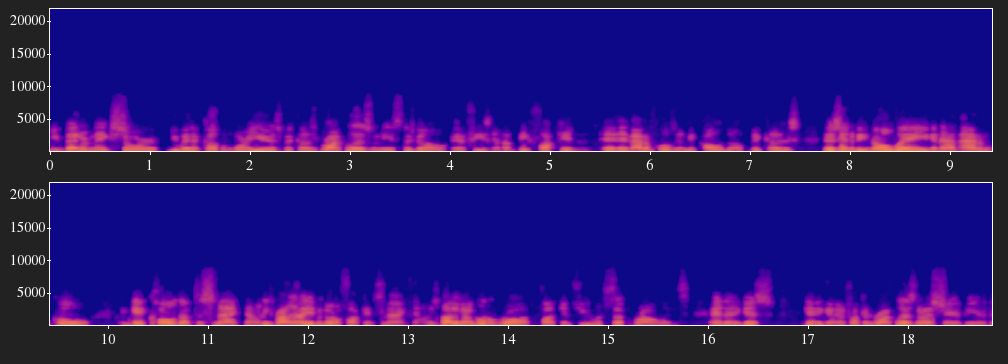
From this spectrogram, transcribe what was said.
you better make sure you wait a couple more years because Brock Lesnar needs to go if he's gonna be fucking if Adam Cole's gonna be called up because there's gonna be no way you're gonna have Adam Cole get called up to SmackDown. He's probably not even going to fucking SmackDown. He's probably going to go to Raw, fucking feud with Seth Rollins, and then I guess get, get fucking Brock Lesnar as champion.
